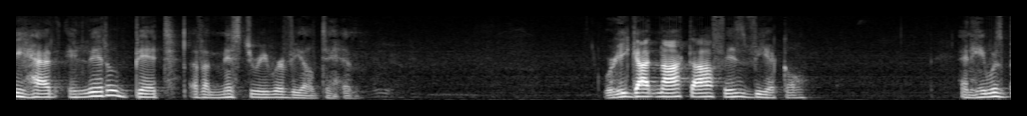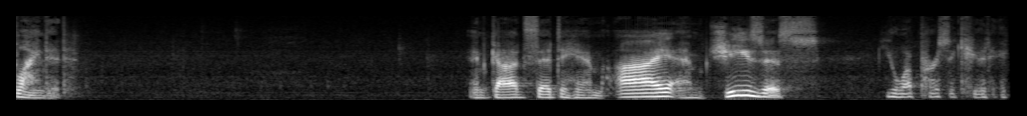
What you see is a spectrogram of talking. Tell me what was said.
he had a little bit of a mystery revealed to him. Where he got knocked off his vehicle and he was blinded. And God said to him, I am Jesus you are persecuting.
